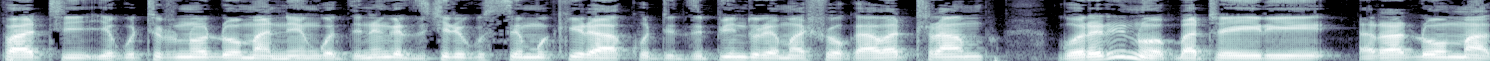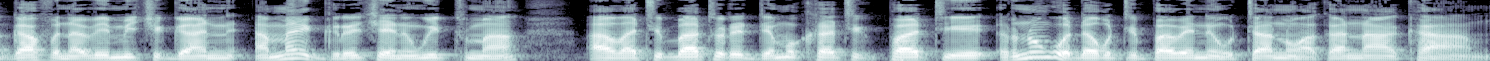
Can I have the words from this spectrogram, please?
party yekuti rinodoma nhengo dzinenge dzichiri kusimukira kuti dzipindure mashoko avatrump gore rino bato iri radoma gavhuna vemichigan amai gretchen whitmer redemocratic party rinongoda kuti pave neutano hwakanaka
